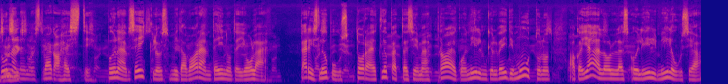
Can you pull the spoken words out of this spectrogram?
tunnen ennast väga hästi, põnev seiklus, mida varem teinud ei ole päris lõbus, tore, et lõpetasime, praegu on ilm küll veidi muutunud, aga jääl olles oli ilm ilus ja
